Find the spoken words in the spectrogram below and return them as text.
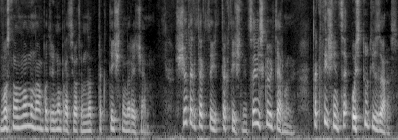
в основному нам потрібно працювати над тактичними речами. Що так такти- тактичне? Це військові терміни. Тактичні це ось тут і зараз.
